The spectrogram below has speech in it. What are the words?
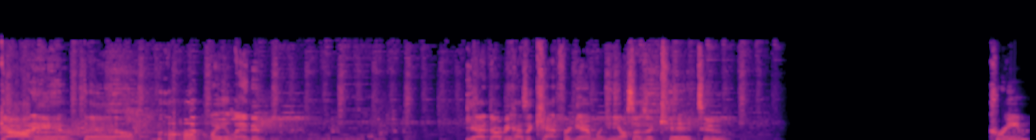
Got him! Damn! Way he landed. Yeah, Darby has a cat for gambling. He also has a kid, too. Cream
